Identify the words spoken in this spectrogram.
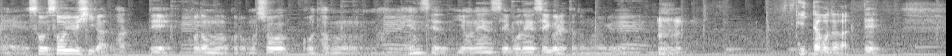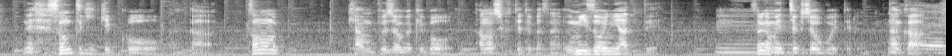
えーそうそういう日があって、うん。子供の頃もう小学校多分何年生、4年生5年生ぐらいだったと思うんだけど、行ったことがあってでその時結構なんかそのキャンプ場が結構楽しくてというかさ海沿いにあってうん。それがめちゃくちゃ覚えてる。なんかへ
